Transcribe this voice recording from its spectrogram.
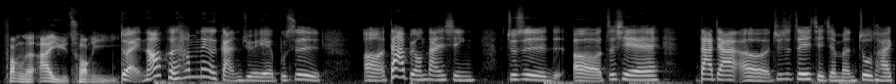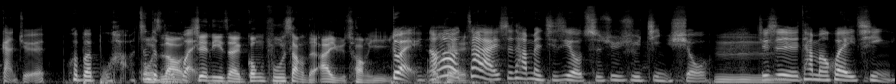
放了爱与创意。对，然后可是他们那个感觉也不是呃，大家不用担心，就是呃这些大家呃就是这些姐姐们做出来感觉。会不会不好？真的不会。建立在功夫上的爱与创意。对，然后再来是他们其实有持续去进修，嗯嗯，就是他们会请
